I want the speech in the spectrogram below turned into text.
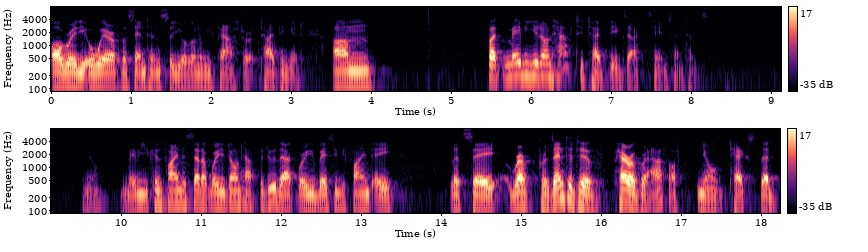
already aware of the sentence, so you're going to be faster typing it. Um, but maybe you don't have to type the exact same sentence. You know, maybe you can find a setup where you don't have to do that, where you basically find a, let's say, representative paragraph of you know text that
